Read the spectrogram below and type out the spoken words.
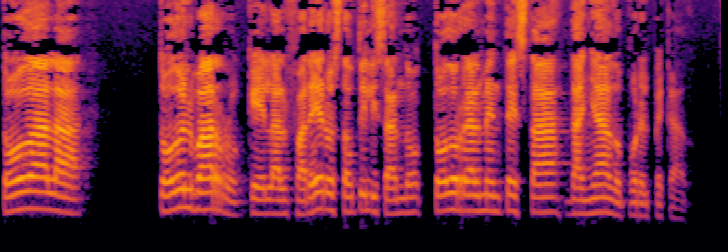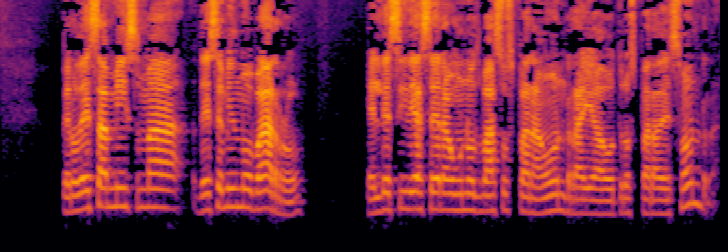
Toda la, todo el barro que el alfarero está utilizando, todo realmente está dañado por el pecado. Pero de esa misma, de ese mismo barro, él decide hacer a unos vasos para honra y a otros para deshonra.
